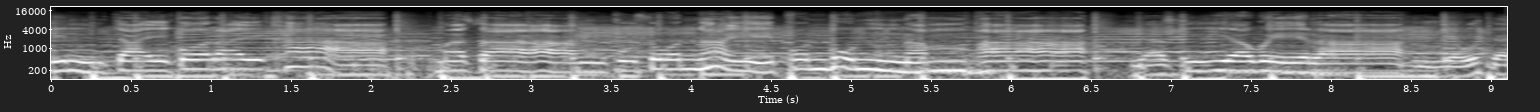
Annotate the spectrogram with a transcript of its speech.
กินใจก็ไรค่า มาสร้างกุศลให้ผลบุญนำพา อย่าเสียเวลาเดี๋ยวจะ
